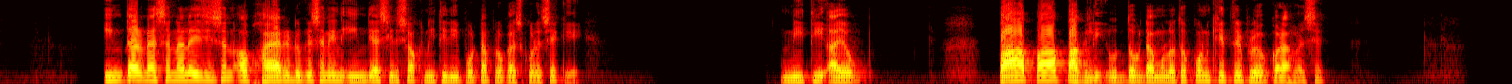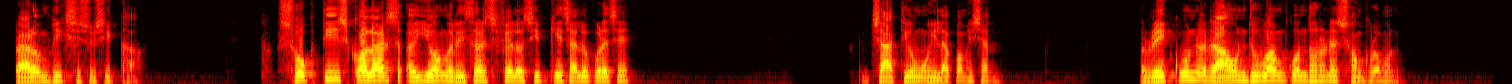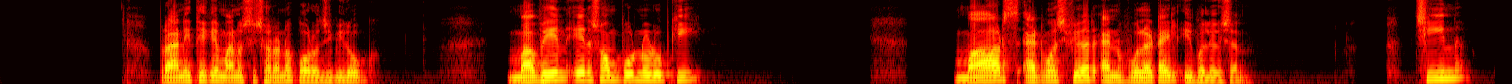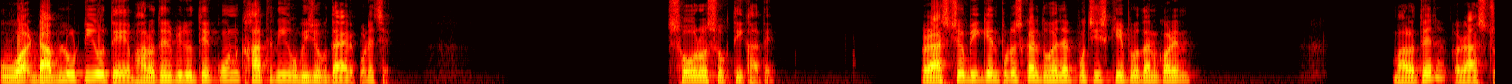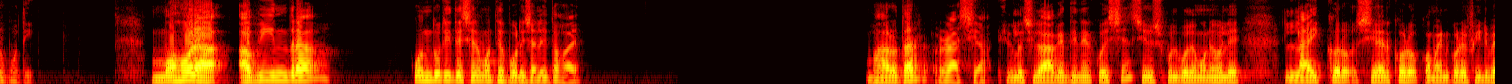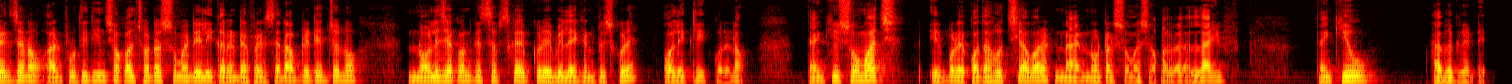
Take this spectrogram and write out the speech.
Internationalisation of higher education in India শীর্ষক নীতি রিপোর্টটা প্রকাশ করেছে কে? নীতি আয়োগ। পা পা পাগলি উদ্যোগটা মূলত কোন ক্ষেত্রে প্রয়োগ করা হয়েছে? প্রারম্ভিক শিশু শিক্ষা। Shakti scholars young research fellowship কে চালু করেছে জাতীয় মহিলা কমিশন। রেকুন রাউন্ডওয়ার্ম কোন ধরনের সংক্রমণ? প্রাণী থেকে মানুষে ছড়ানো পরজীবী রোগ। মাভেন এর সম্পূর্ণ রূপ কি? Mars atmosphere and volatile evolution চীন ডাব্লিউটিওতে ভারতের বিরুদ্ধে কোন খাত নিয়ে অভিযোগ দায়ের করেছে? সৌরশক্তি খাতে। রাষ্ট্রীয় বিজ্ঞান পুরস্কার দু হাজার পঁচিশ কে প্রদান করেন ভারতের রাষ্ট্রপতি। মহড়া আবিন্দ্রা কোন দুটি দেশের মধ্যে পরিচালিত হয়? ভারত আর রাশিয়া। এগুলো ছিল আগের দিনের কোয়েশ্চেন্স ইউজফুল বলে মনে হলে লাইক করো শেয়ার করো কমেন্ট করে ফিডব্যাক জানাও। আর প্রতিদিন সকাল ছটার সময় ডেলি কারেন্ট অ্যাফেয়ার্সের আপডেটের জন্য নলেজ অ্যাকাউন্টকে সাবস্ক্রাইব করে বেল আইকন প্রেস করে অলে ক্লিক করে নাও। থ্যাংক ইউ সো মাচ এরপরে কথা হচ্ছে আবার নটার সময় সকালবেলা live thank you have a great day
